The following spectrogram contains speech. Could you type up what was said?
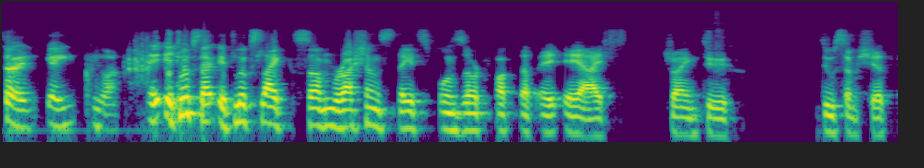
sorry, yeah, you can go on. It, it looks like it looks like some Russian state-sponsored fucked up A- AI trying to do some shit.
